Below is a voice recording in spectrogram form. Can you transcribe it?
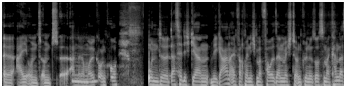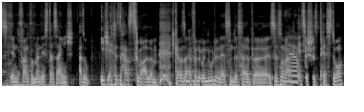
äh, Ei und, und äh, anderer mhm. Molke und Co. Und äh, das hätte ich gern vegan, einfach wenn ich mal faul sein möchte und grüne Soße. Man kann das in Frankfurt, man isst das eigentlich, also ich esse das zu allem. Ich kann das einfach nur mit Nudeln essen, deshalb äh, es ist so eine Art hessisches Pesto.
